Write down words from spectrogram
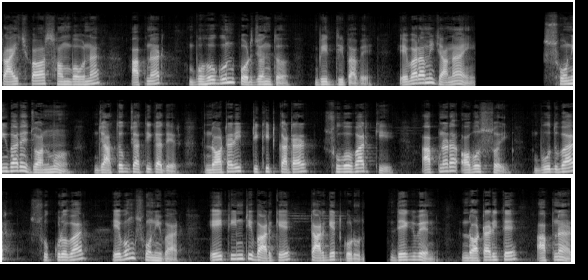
প্রাইজ পাওয়ার সম্ভাবনা আপনার বহুগুণ পর্যন্ত বৃদ্ধি পাবে। এবার আমি জানাই, শনিবারে জন্ম জাতক জাতিকাদের লটারির টিকিট কাটার শুভবার কি? আপনারা অবশ্যই বুধবার, শুক্রবার এবং শনিবার এই তিনটি বারকে টার্গেট করুন। দেখবেন লটারিতে আপনার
